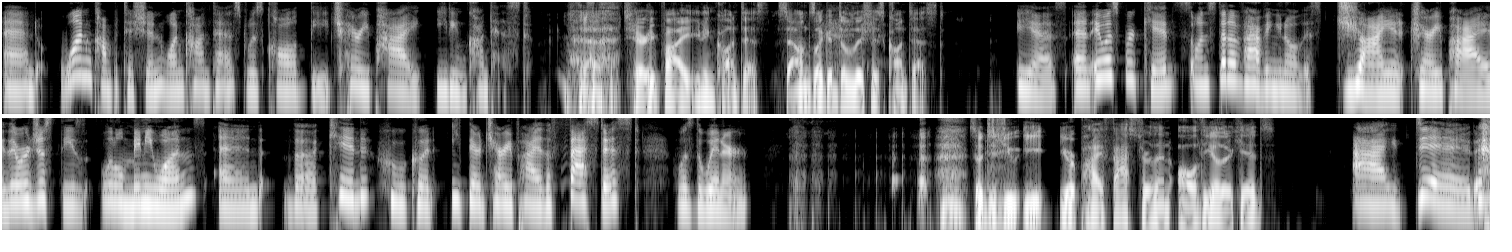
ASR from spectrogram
And one competition, one contest was called the cherry pie eating contest. cherry pie eating contest. Sounds like a delicious contest. Yes, and it was for kids. So instead of having, you know, this giant cherry pie, there were just these little mini ones. And the kid who could eat their cherry pie the fastest was the winner. so, did you eat your pie faster than all the other kids? I did.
